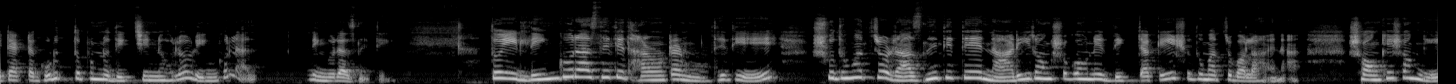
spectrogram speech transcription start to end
এটা একটা গুরুত্বপূর্ণ দিক চিহ্ন হলো লিঙ্গ লিঙ্গ রাজনীতি। তো এই লিঙ্গ রাজনীতি ধারণাটার মধ্যে দিয়ে শুধুমাত্র রাজনীতিতে নারীর অংশগ্রহণের দিকটাকেই শুধুমাত্র বলা হয় না। সঙ্গে সঙ্গে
